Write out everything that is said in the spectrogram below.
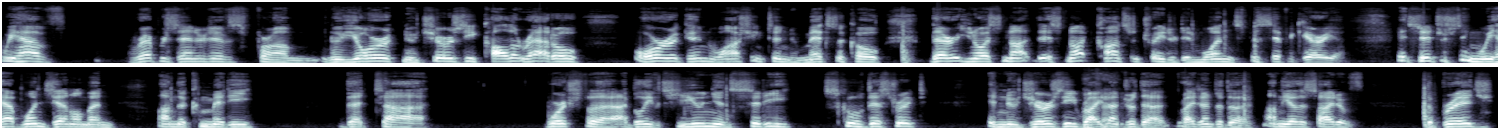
we have representatives from New York, New Jersey, Colorado, Oregon, Washington, New Mexico. There, you know, it's not it's not concentrated in one specific area. It's interesting. We have one gentleman on the committee that uh, works for, I believe it's Union City School District in New Jersey, right Okay. under the right under the on the other side of the bridge.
